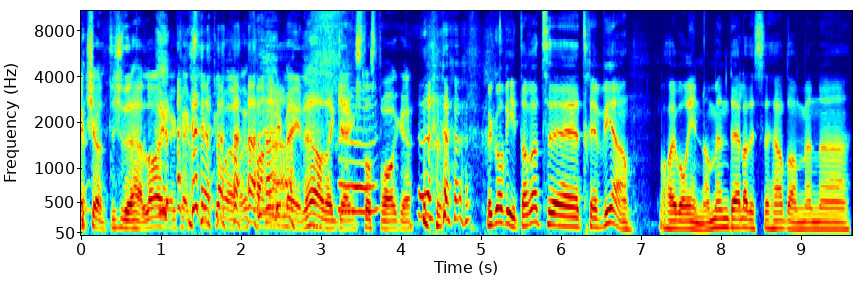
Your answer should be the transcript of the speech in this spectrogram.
Jeg skjønte ikke det heller. Jeg fikk stikkordet. Hva faen er det de mener her, det gangsterspråket? Vi går videre til trivia. Vi har jo vært innom en del av disse her, da, men uh,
